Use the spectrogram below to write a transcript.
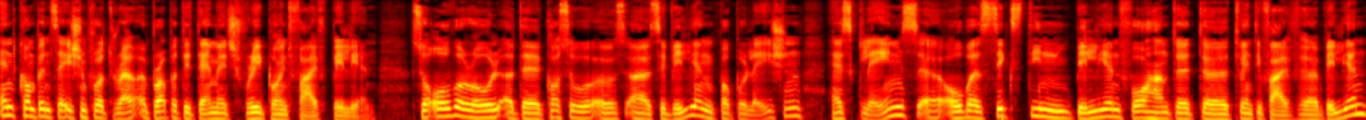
and compensation for property damage 3.5 billion. So overall, uh, the Kosovo uh, uh, civilian population has claims over 16 billion, 425 uh.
